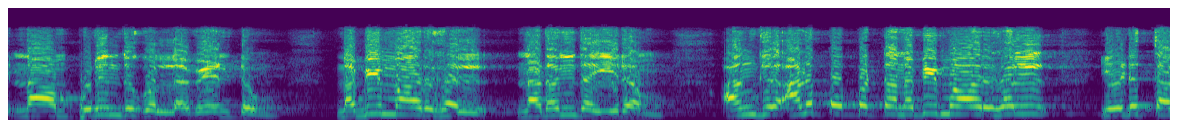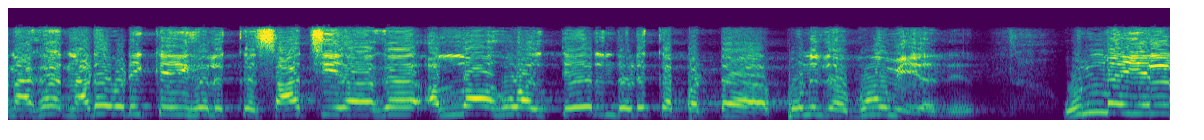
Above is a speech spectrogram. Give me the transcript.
நாம் புரிந்து கொள்ள வேண்டும். நபிமார்கள் நடந்த இடம். அங்கு அனுப்பப்பட்ட நபிமார்கள் எடுத்த நக நடவடிக்கைகளுக்கு சாட்சியாக அல்லாஹுவால் தேர்ந்தெடுக்கப்பட்ட புனித பூமி அது. உண்மையில்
